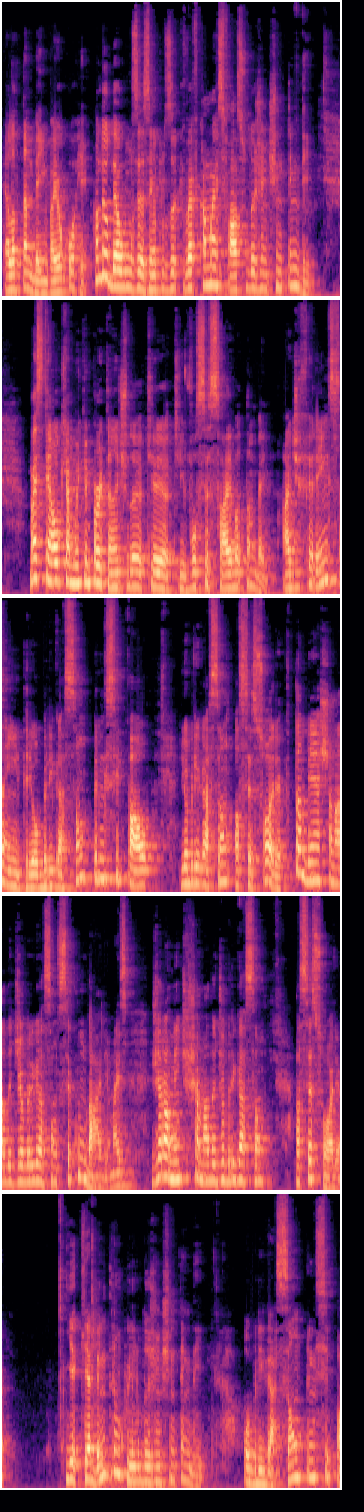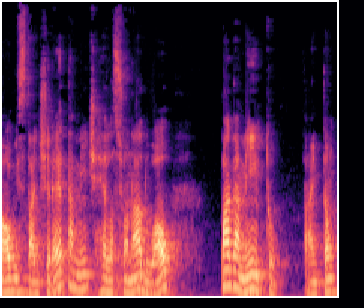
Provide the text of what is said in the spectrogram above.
ela também vai ocorrer. Quando eu der alguns exemplos aqui, vai ficar mais fácil da gente entender. Mas tem algo que é muito importante que, que você saiba também. A diferença entre obrigação principal e obrigação acessória, que também é chamada de obrigação secundária, mas geralmente chamada de obrigação acessória. E aqui é bem tranquilo da gente entender. Obrigação principal está diretamente relacionado ao pagamento. Tá? Então,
